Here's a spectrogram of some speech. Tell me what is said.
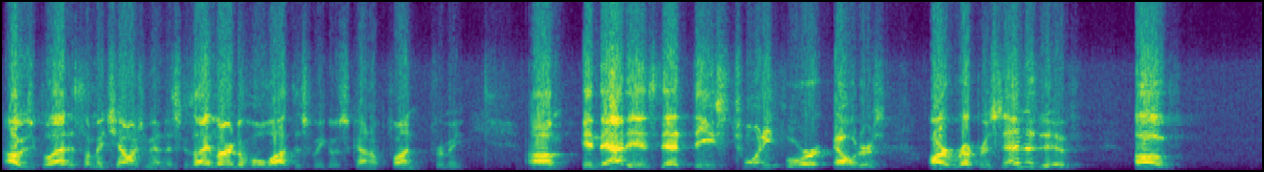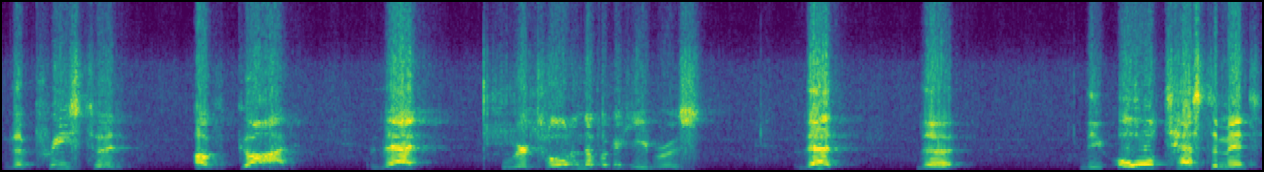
I was glad that somebody challenged me on this because I learned a whole lot this week. It was kind of fun for me. Um, and that is that these 24 elders are representative of the priesthood of God. That we're told in the book of Hebrews that the, the Old Testament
